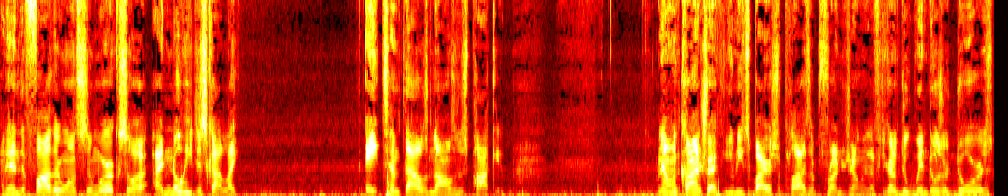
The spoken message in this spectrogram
and then the father wants some work. So I, I know he just got like eight, ten thousand dollars in his pocket. Now in contracting, you need to buy your supplies up front generally. If you're to do windows or doors,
